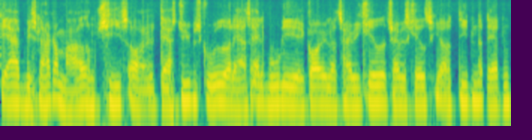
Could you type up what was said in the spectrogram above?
det er, at vi snakker meget om Chiefs og deres dybe skud og deres alt mulige gøjl og Tyreek Hill og Travis Kelce og ditten og datten,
